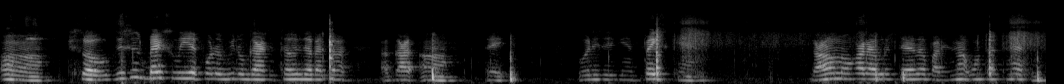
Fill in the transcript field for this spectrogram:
Um, so this is basically it for the video, guys. To tell you that I got I got um a what is it again? Face cam. I don't know how to lift that up. I did not want that to happen.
